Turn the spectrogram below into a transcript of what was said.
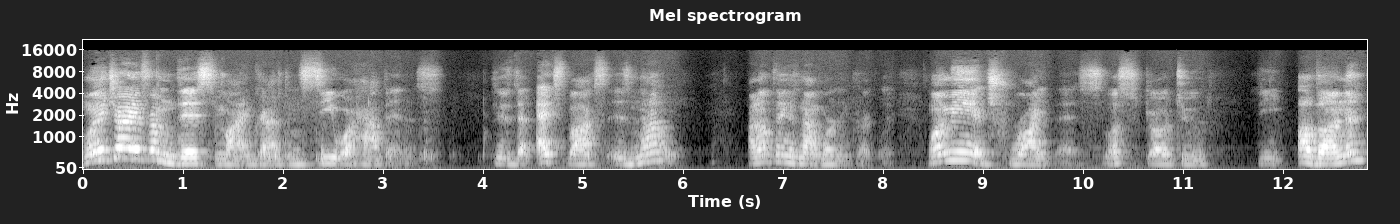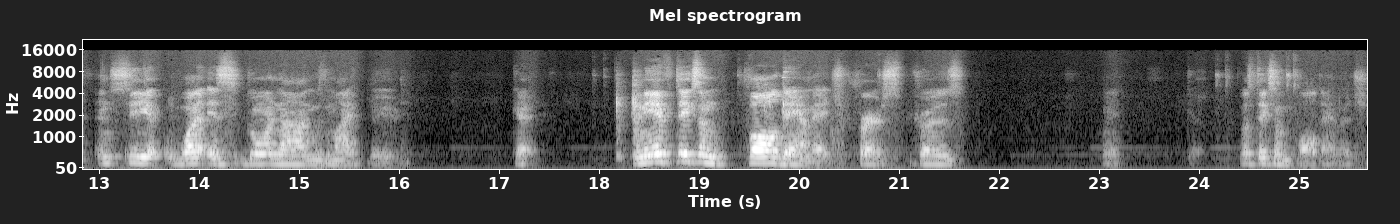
I'm going to try it from this Minecraft and see what happens. Because the Xbox is not... I don't think it's not working correctly. Let me try this. Let's go to the oven and see what is going on with my food. Okay. We need to take some fall damage first, because... Wait, let's take some fall damage.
